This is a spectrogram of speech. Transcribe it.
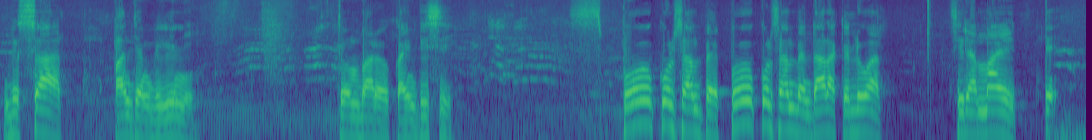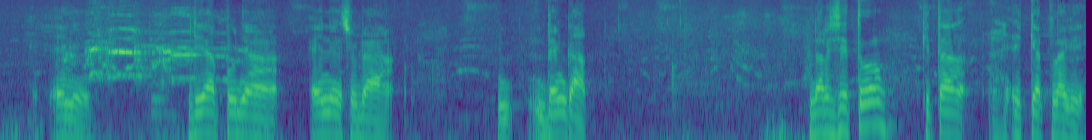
besar panjang begini. Itu baru kain besi. Pukul sampai pukul sampai darah keluar sudah mait. Ini dia punya ini sudah bengkak. Dari situ kita ikat lagi.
